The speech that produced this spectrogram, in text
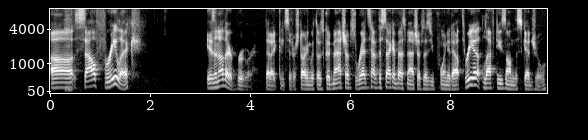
Uh, Sal Frelick is another Brewer that I'd consider starting with those good matchups. Reds have the second best matchups, as you pointed out. Three lefties on the schedule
